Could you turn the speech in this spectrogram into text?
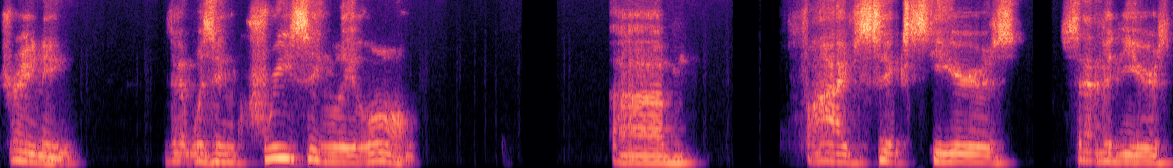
training that was increasingly long um, five, six years, seven years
